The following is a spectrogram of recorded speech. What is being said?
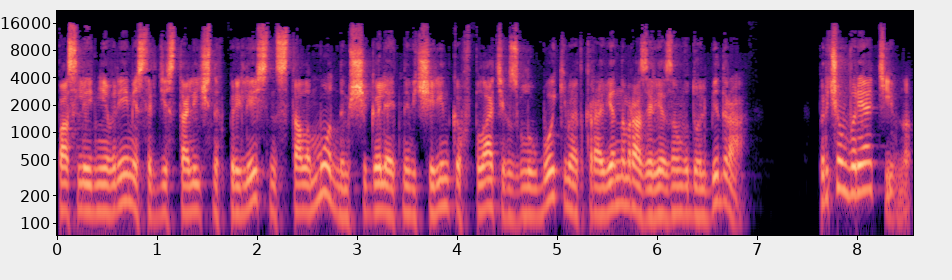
Последнее время среди столичных прелестниц стало модным щеголять на вечеринках в платьях с глубоким и откровенным разрезом вдоль бедра. Причем вариативно.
